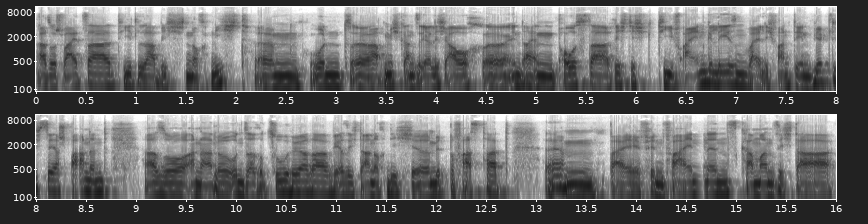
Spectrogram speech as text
also Schweizer Titel habe ich noch nicht ähm, und äh, habe mich ganz ehrlich auch äh, in deinen Poster richtig tief eingelesen, weil ich fand den wirklich sehr spannend. Also an alle unsere Zuhörer, wer sich da noch nicht äh, mit befasst hat, ähm, bei FinFinance kann man sich da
